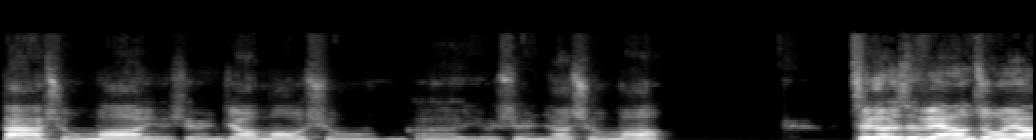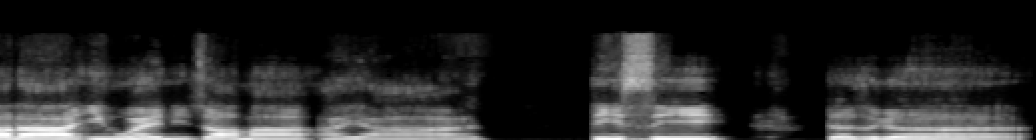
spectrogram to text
大熊猫，有些人叫猫熊，呃，有些人叫熊猫，这个是非常重要的啊，因为你知道吗？哎呀，DC 的这个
